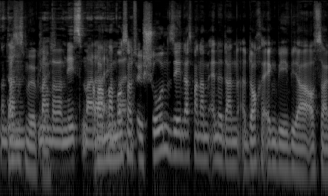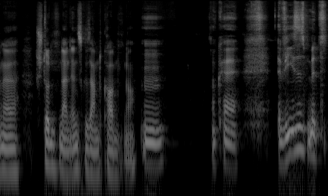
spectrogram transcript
Und das ist möglich. Machen wir beim nächsten Mal. Aber man muss natürlich schon sehen, dass man am Ende dann äh, doch irgendwie wieder auf seine Stunden dann insgesamt kommt. Ne? Mm. Okay. Wie ist es mit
